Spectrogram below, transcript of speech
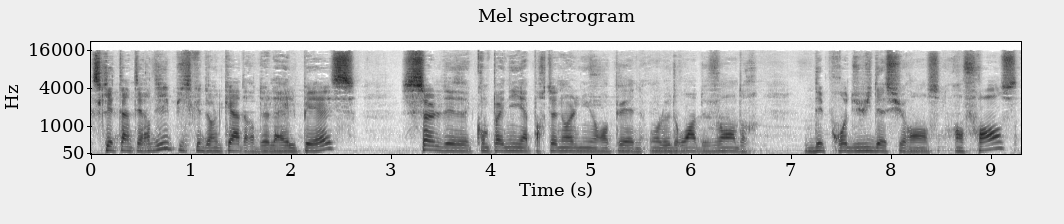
Ce qui est interdit, puisque dans le cadre de la LPS, seules des compagnies appartenant à l'Union européenne ont le droit de vendre des produits d'assurance en France,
